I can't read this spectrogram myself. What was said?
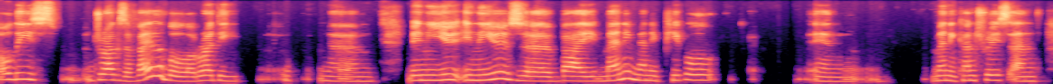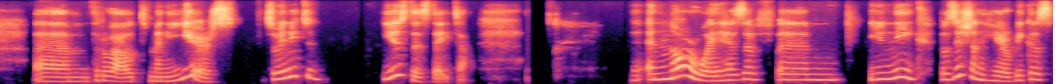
all these drugs available already um, been in use uh, by many, many people in many countries and um, throughout many years. So we need to use this data. And Norway has a um, unique position here because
